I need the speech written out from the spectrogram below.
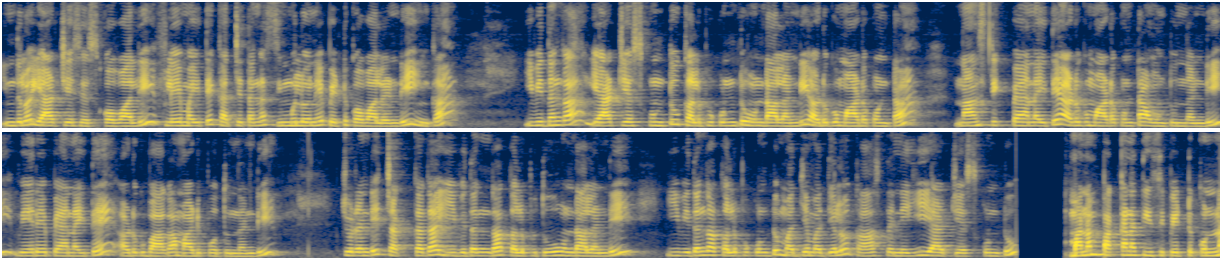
ఇందులో యాడ్ చేసేసుకోవాలి. ఫ్లేమ్ అయితే ఖచ్చితంగా సిమ్లోనే పెట్టుకోవాలండి ఇంకా. ఈ విధంగా యాడ్ చేసుకుంటూ కలుపుకుంటూ ఉండాలండి అడుగు మాడకుండా. నాన్ స్టిక్ ప్యాన్ అయితే అడుగు మాడకుండా ఉంటుందండి. వేరే ప్యాన్ అయితే అడుగు బాగా మాడిపోతుందండి. చూడండి చక్కగా ఈ విధంగా కలుపుతూ ఉండాలండి. ఈ విధంగా కలుపుకుంటూ మధ్య మధ్యలో కాస్త నెయ్యి యాడ్ చేసుకుంటూ మనం పక్కన తీసి పెట్టుకున్న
